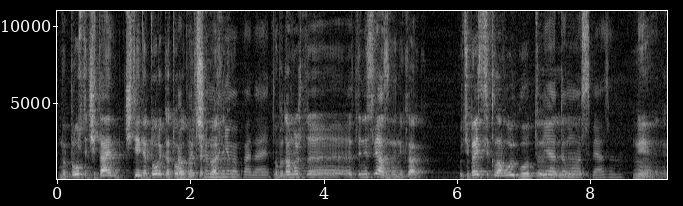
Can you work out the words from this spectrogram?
мы просто читаем чтение Торы, которое А относится к почему не празднику. выпадает? Ну, потому что это не связано никак. У тебя есть цикловой год. э, Я думала, связано. Не, не,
